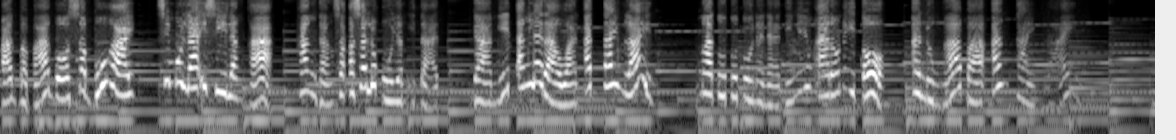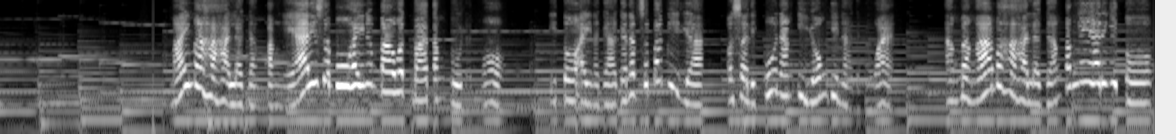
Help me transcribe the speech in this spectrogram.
pagbabago sa buhay simula isilang ka hanggang sa kasalukuyang edad gamit ang larawan at timeline. Matututunan natin ngayong araw na ito. Ano nga ba ang timeline? May mahahalagang pangyayari sa buhay ng bawat batang tulad mo. Ito ay nagaganap sa pamilya o sa lipunang iyong ginaganawan. Ang mga mahahalagang pangyayaring ito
